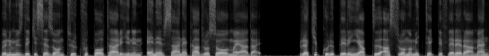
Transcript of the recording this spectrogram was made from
önümüzdeki sezon Türk futbol tarihinin en efsane kadrosu olmaya aday. Rakip kulüplerin yaptığı astronomik tekliflere rağmen,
